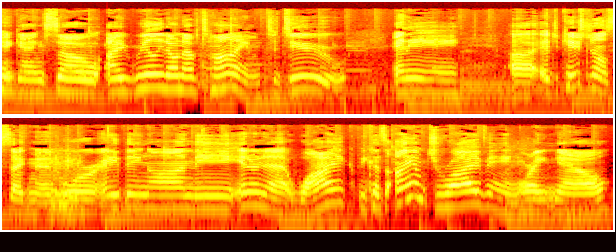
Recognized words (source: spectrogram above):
Hey, gang, so I really don't have time to do any uh, educational segment or anything on the internet. Why? Because I am driving right now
